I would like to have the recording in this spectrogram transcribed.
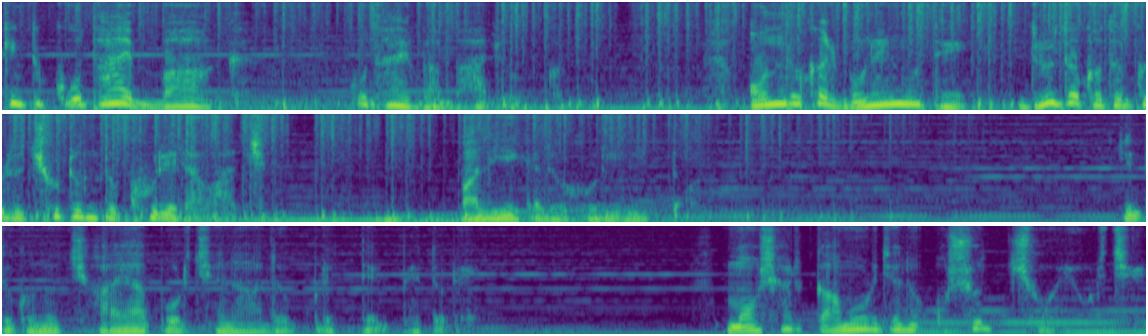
কিন্তু কোথায় বাঘ? কোথায় বা ভালুক? অন্ধকার বনের মধ্যে দ্রুত কতকগুলো ছুটন্ত খুরের আওয়াজ। পালিয়ে গেল হরিণীর দল। কিন্তু কোনো ছায়া পড়ছে না আলোক বৃত্তের ভেতরে। মশার কামড় যেন অসহ্য হয়ে উঠছে।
